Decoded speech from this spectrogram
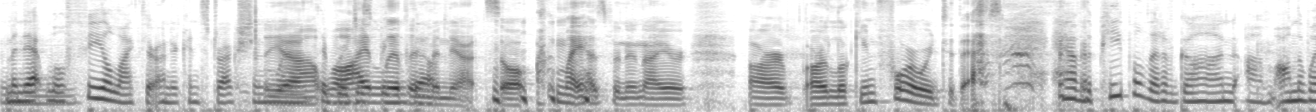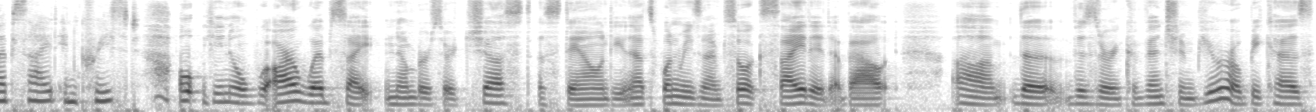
Manette will feel like they're under construction yeah, when the well, bridge I is being live in. Manette, so my husband and I are, are are looking forward to that. Have the people that have gone um, on the website increased? Oh, you know, our website numbers are just astounding. That's one reason I'm so excited about um, the Visitor and Convention Bureau because,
